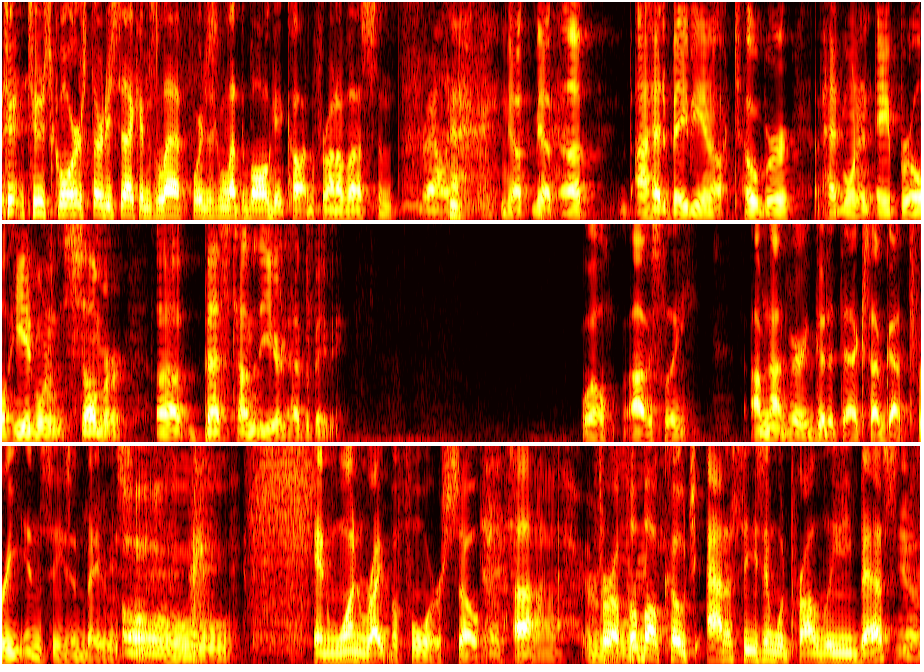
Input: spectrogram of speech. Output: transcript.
two, two scores, thirty seconds left. We're just gonna let the ball get caught in front of us, and Rally. Yep, yep. Uh, I had a baby in October. I've had one in April. He had one in the summer. Uh, best time of the year to have a baby. well, obviously, I'm not very good at that because I've got three in-season babies Oh, and one right before. So, uh, uh, for a football mornings. coach, out of season would probably be best. yeah.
